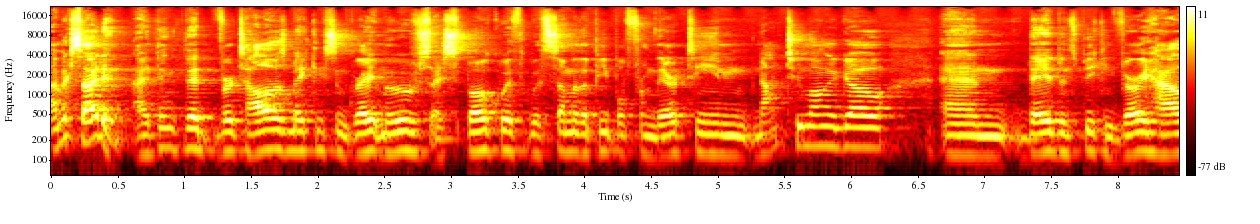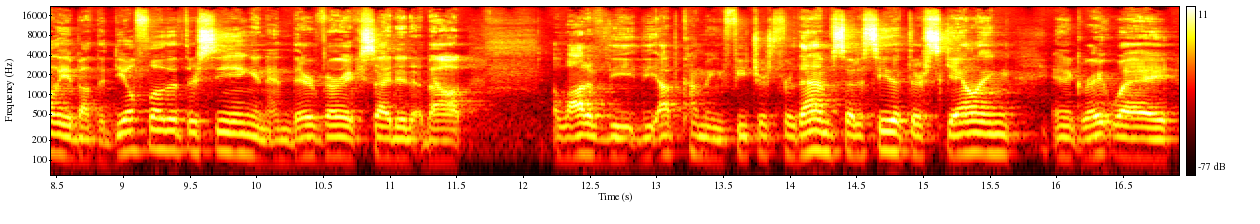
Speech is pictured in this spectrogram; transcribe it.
I'm excited. I think that Vertalo is making some great moves. I spoke with, with some of the people from their team not too long ago, and they had been speaking very highly about the deal flow that they're seeing, and, and they're very excited about a lot of the, the upcoming features for them. So to see that they're scaling in a great way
